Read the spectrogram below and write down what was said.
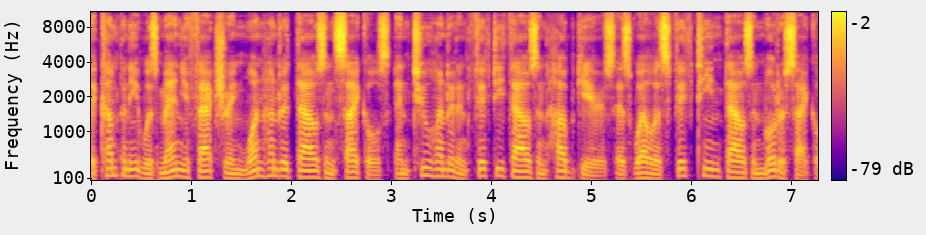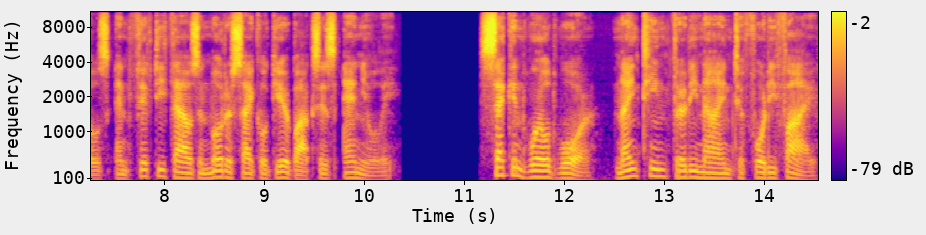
the company was manufacturing 100,000 cycles and 250,000 hub gears as well as 15,000 motorcycles and 50,000 motorcycle gearboxes annually. Second World War, 1939-45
